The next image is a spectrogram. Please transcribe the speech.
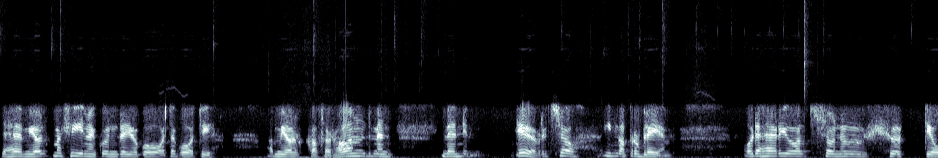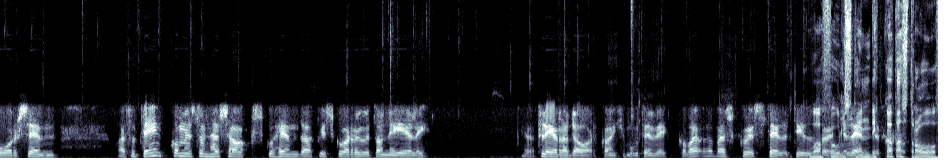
den här mjölkmaskinen kunde ju gå återgå till att mjölka för hand men Men i övrigt så inga problem. Och det här är ju alltså nu 70 år sedan. Alltså tänk om en sån här sak skulle hända att vi skulle vara utan el i flera dagar, kanske mot en vecka. Vad, vad skulle det ställa till Det var för fullständig katastrof.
